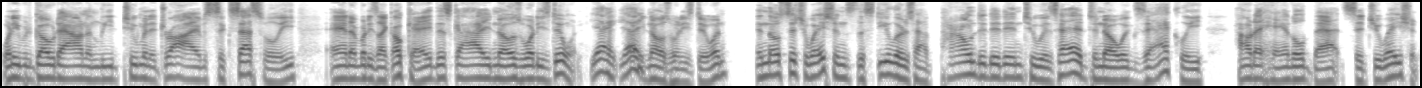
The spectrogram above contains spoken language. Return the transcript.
when he would go down and lead two minute drives successfully. And everybody's like, okay, this guy knows what he's doing. Yeah, yeah, he knows what he's doing. In those situations, the Steelers have pounded it into his head to know exactly how to handle that situation.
